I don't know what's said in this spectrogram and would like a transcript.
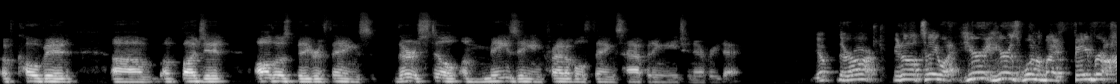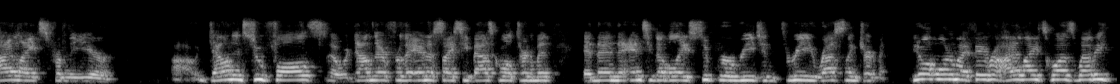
of covid um, of budget all those bigger things. There are still amazing incredible things happening each and every day. Yep there are. And i'll tell you what here here's one of my favorite highlights from the year. Uh, down in sioux falls uh, we're down there for the nsic basketball tournament and then the ncaa super region 3 wrestling tournament. You know what one of my favorite highlights was webby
